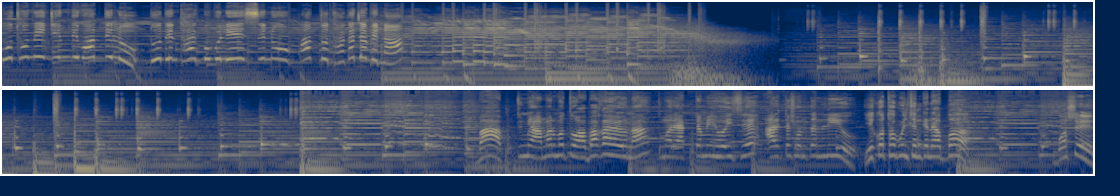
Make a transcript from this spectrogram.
প্রথমেই ডিম দি ভাত দিল। দুদিন থাকব বলে এসছিনু আর তো থাকা যাবে না। আমার মতো অবাকা হয়েও না তোমার একটা মেয়ে হয়েছে আর একটা সন্তান লিও। এ কথা বলছেন কেন আব্বা? বসেন।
